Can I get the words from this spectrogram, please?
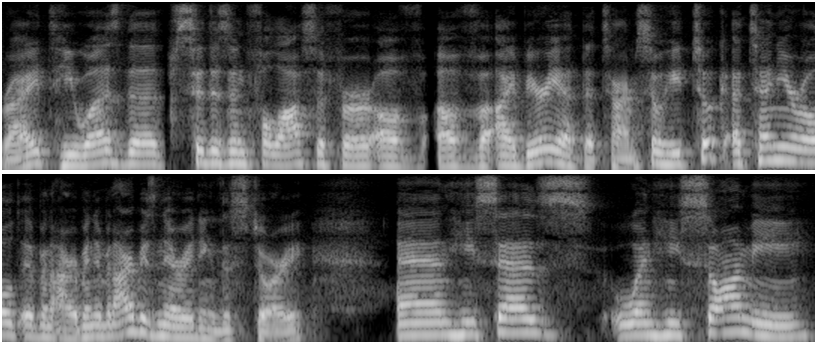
right? He was the citizen philosopher of, of Iberia at the time. So he took a 10 year old Ibn Arabi, and Ibn Arabi is narrating this story. And he says, when he saw me,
